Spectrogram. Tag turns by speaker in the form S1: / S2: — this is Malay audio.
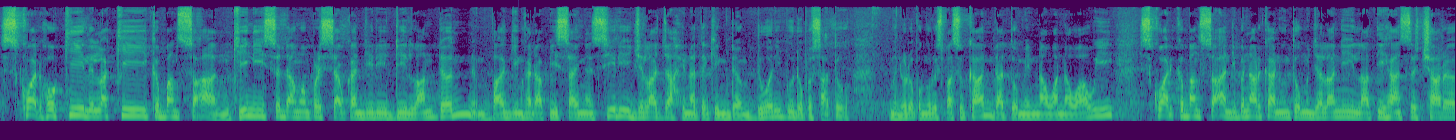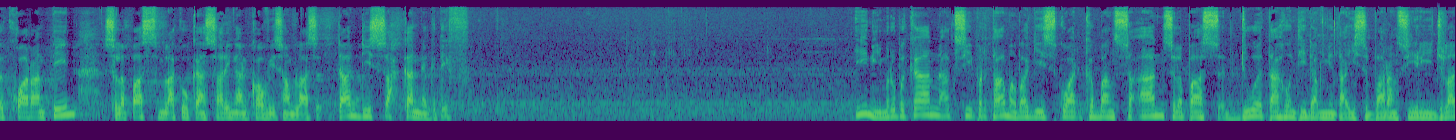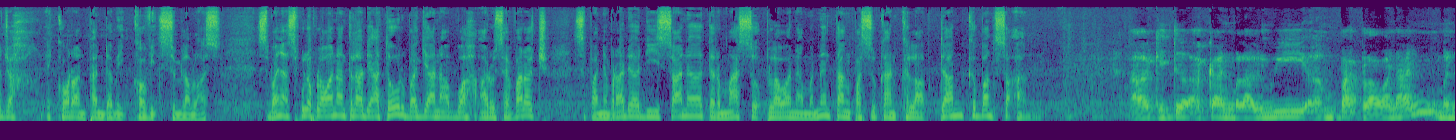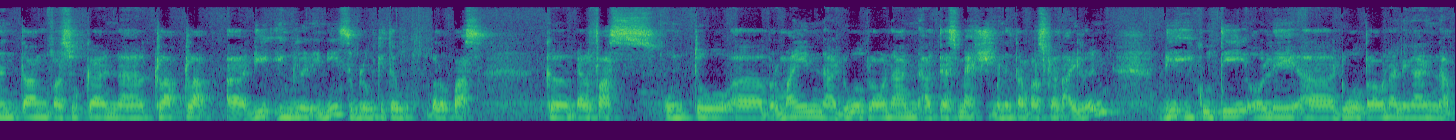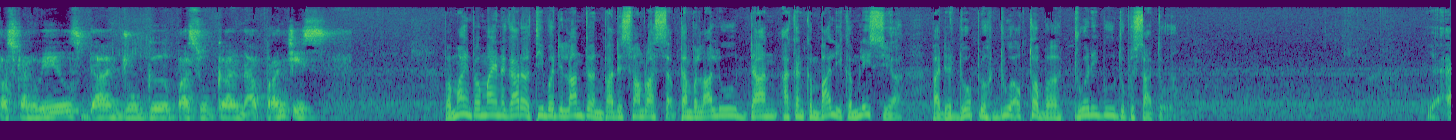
S1: Skuad hoki lelaki kebangsaan kini sedang mempersiapkan diri di London bagi menghadapi saingan siri jelajah United Kingdom 2021. Menurut pengurus pasukan, Datuk Minawan Nawawi, skuad kebangsaan dibenarkan untuk menjalani latihan secara kuarantin selepas melakukan saringan COVID-19 dan disahkan negatif. Ini merupakan aksi pertama bagi skuad kebangsaan selepas dua tahun tidak menyertai sebarang siri jelajah ekoran pandemik COVID-19. Sebanyak 10 perlawanan telah diatur bagi anak buah Arus Evaraj sepanjang berada di sana termasuk perlawanan menentang pasukan kelab dan kebangsaan.
S2: Uh, kita akan melalui uh, empat perlawanan menentang pasukan uh, kelab-kelab di England ini sebelum kita berlepas ke Belfast untuk uh, bermain uh, dua perlawanan uh, test match menentang pasukan Ireland diikuti oleh uh, dua perlawanan dengan uh, pasukan Wales dan juga pasukan uh, Perancis.
S1: Pemain-pemain negara tiba di London pada 19 September lalu dan akan kembali ke Malaysia pada 22 Oktober 2021.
